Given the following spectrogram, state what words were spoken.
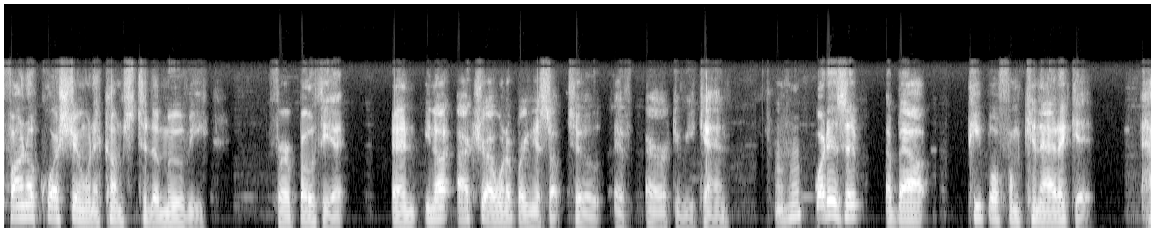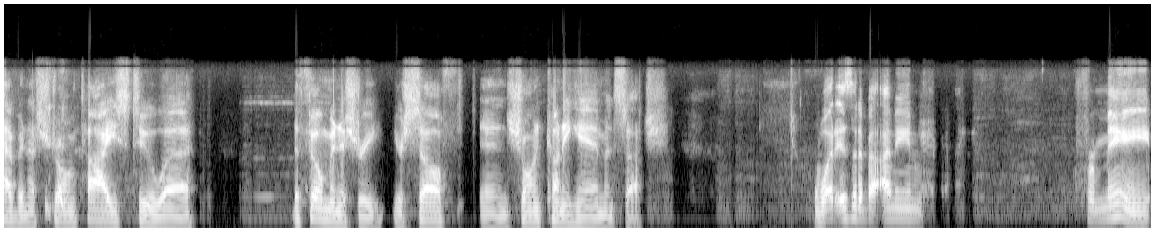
final question when it comes to the movie for both of you and you know, actually, I want to bring this up too, if Eric, if you can. Mm-hmm. What is it about people from Connecticut having a strong ties to uh, the film industry, yourself and Sean Cunningham and such? What is it about? I mean, for me,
